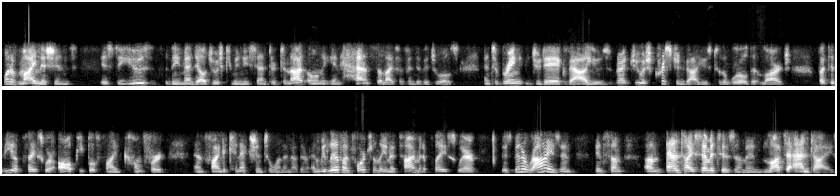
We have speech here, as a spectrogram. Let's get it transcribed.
One of my missions is to use the Mandel Jewish Community Center to not only enhance the life of individuals and to bring Judaic values, right, Jewish Christian values to the world at large, but to be a place where all people find comfort and find a connection to one another. And we live, unfortunately, in a time and a place where there's been a rise in, in some um, anti Semitism and lots of antis.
